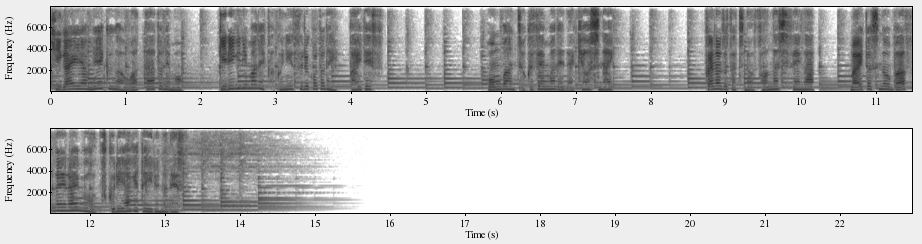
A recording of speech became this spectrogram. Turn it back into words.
着替えやメイクが終わった後でもギリギリまで確認することでいっぱいです。本番直前まで妥協しない。彼女たちのそんな姿勢が毎年のバースデーライブを作り上げているのです。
